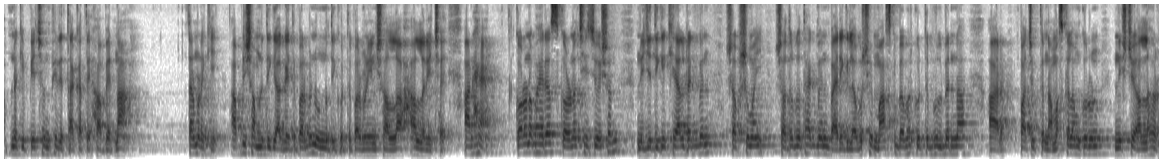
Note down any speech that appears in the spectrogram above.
আপনাকে পেছন ফিরে তাকাতে হবে না। তার মানে কি? আপনি সামনের দিকে আগাইতে পারবেন, উন্নতি করতে পারবেন, ইনশাআল্লাহ, আল্লাহর ইচ্ছায়। আর হ্যাঁ করোনা ভাইরাস করোনা সিচুয়েশন নিজের দিকে খেয়াল রাখবেন, সবসময় সতর্ক থাকবেন, বাইরে গেলে অবশ্যই মাস্ক ব্যবহার করতে ভুলবেন না, আর পাঁচুক্ত নামাজ কালাম করুন, নিশ্চয়ই আল্লাহর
